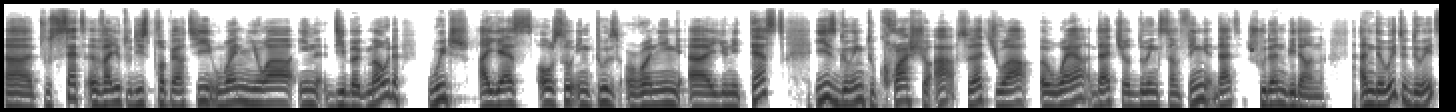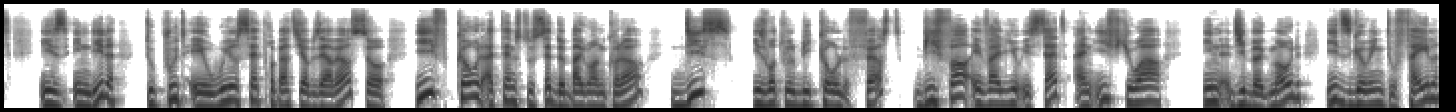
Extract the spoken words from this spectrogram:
uh, to set a value to this property when you are in debug mode, which I guess also includes running a unit test, is going to crash your app so that you are aware that you're doing something that shouldn't be done. And the way to do it is indeed to put a will set property observer. So if code attempts to set the background color, this is what will be called first before a value is set. And if you are in debug mode, it's going to fail.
